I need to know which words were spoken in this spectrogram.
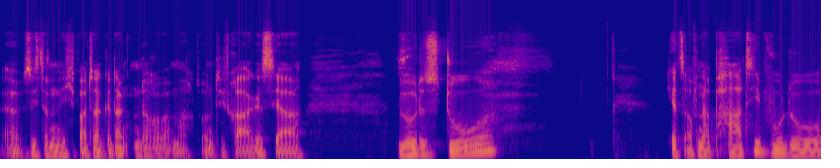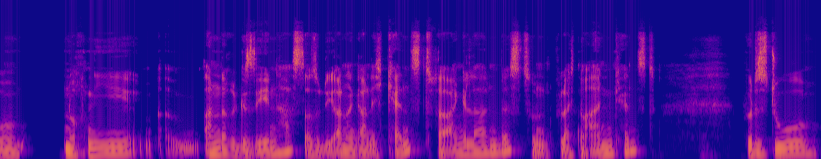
äh, sich dann nicht weiter Gedanken darüber macht. Und die Frage ist ja, würdest du jetzt auf einer Party, wo du noch nie äh, andere gesehen hast, also die anderen gar nicht kennst, da eingeladen bist und vielleicht nur einen kennst, würdest du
